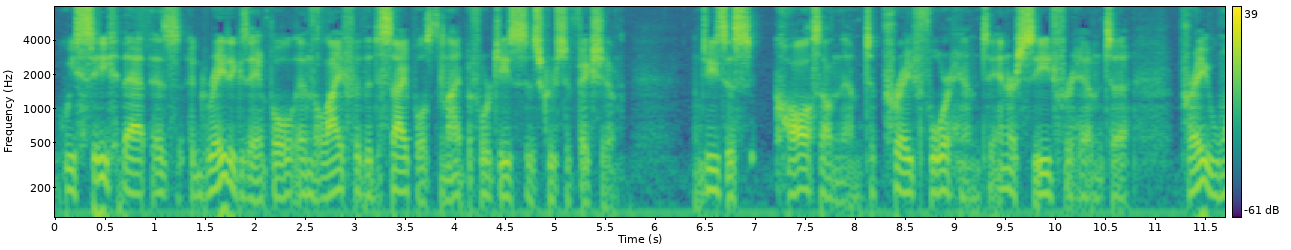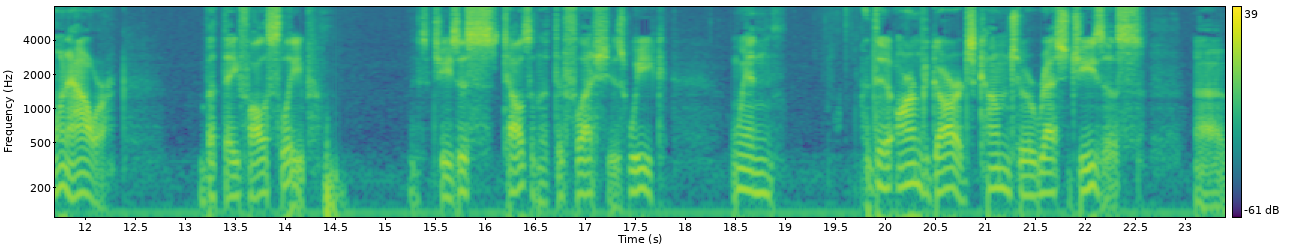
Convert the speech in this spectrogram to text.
we see that as a great example in the life of the disciples the night before Jesus' crucifixion. Jesus calls on them to pray for him, to intercede for him, to pray one hour, but they fall asleep. Jesus tells them that their flesh is weak. When the armed guards come to arrest Jesus, uh,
